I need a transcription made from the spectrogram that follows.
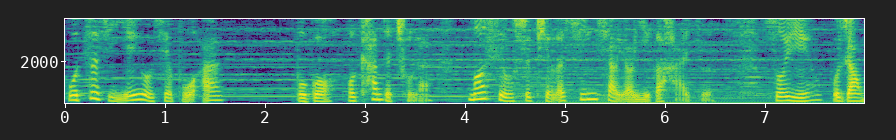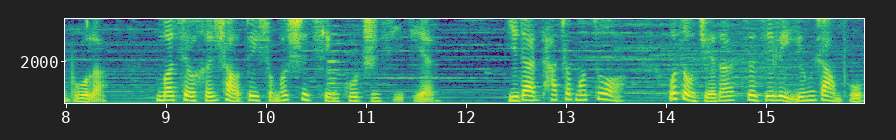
我自己也有些不安，不过我看得出来，Matthew 是铁了心想要一个孩子，所以我让步了。Matthew 很少对什么事情固执己见，一旦他这么做，我总觉得自己理应让步。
